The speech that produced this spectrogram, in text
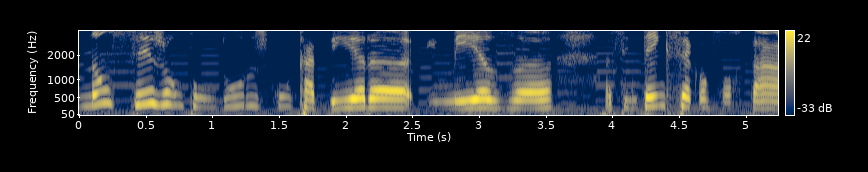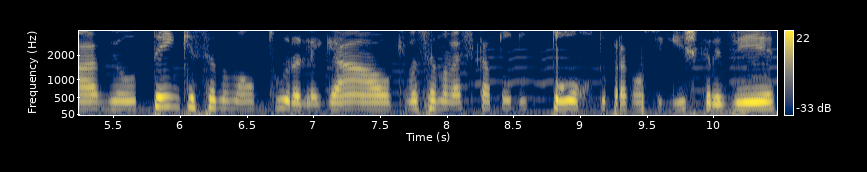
não sejam pão duros com cadeira e mesa, assim, tem que ser confortável, tem que ser numa altura legal, que você não vai ficar todo torto para conseguir escrever.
